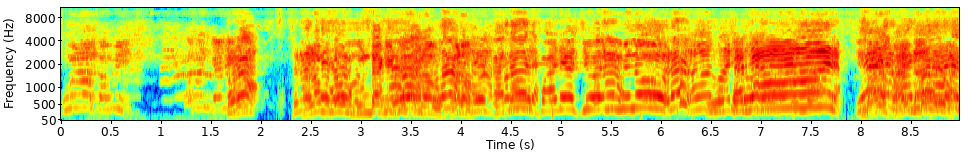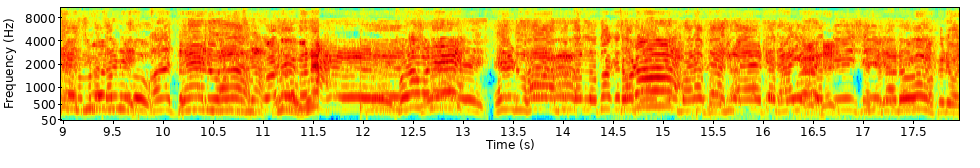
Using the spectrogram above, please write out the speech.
બોલો તમે તમે ગુંડાગીરી કરાવો. પાડ્યા જીવાની મિલો. પકડ્યો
